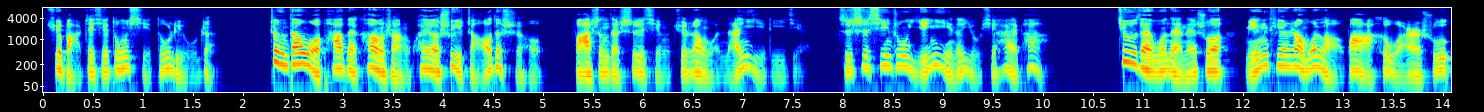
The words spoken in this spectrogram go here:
却把这些东西都留着。正当我趴在炕上快要睡着的时候，发生的事情却让我难以理解，只是心中隐隐的有些害怕。就在我奶奶说明天让我老爸和我二叔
